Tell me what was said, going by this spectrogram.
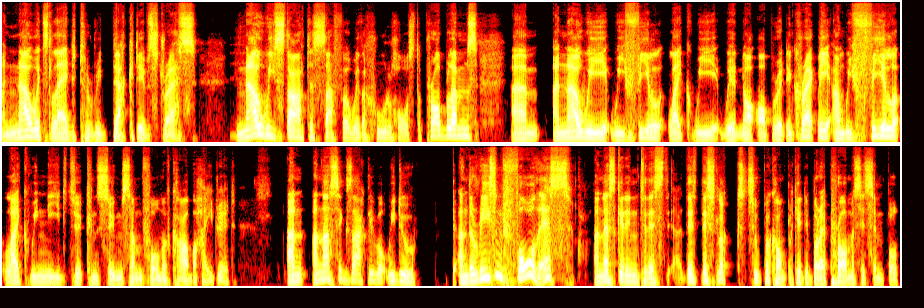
And now it's led to reductive stress. Now we start to suffer with a whole host of problems. Um, and now we we feel like we we're not operating correctly, and we feel like we need to consume some form of carbohydrate, and and that's exactly what we do. And the reason for this, and let's get into this. This this looks super complicated, but I promise it's simple.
